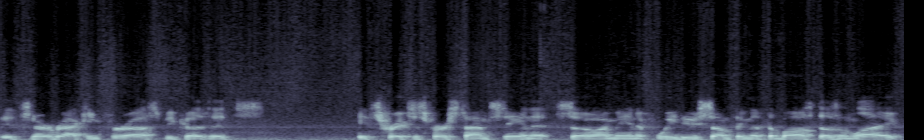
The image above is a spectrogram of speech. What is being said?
it's nerve wracking for us because it's it's Fritz's first time seeing it. So I mean, if we do something that the boss doesn't like,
